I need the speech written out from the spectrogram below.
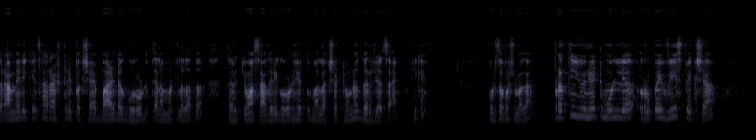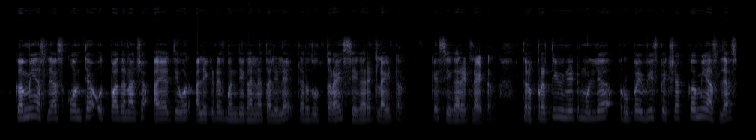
तर अमेरिकेचा राष्ट्रीय पक्ष आहे बार्ड गुरुड त्याला म्हटलं जातं. तर किंवा सागरी गुरुड हे तुम्हाला लक्षात ठेवणं गरजेचं आहे. ठीक आहे? पुढचा प्रश्न बघा. प्रति युनिट मूल्य रुपये वीसपेक्षा कमी असल्यास कोणत्या उत्पादनाच्या आयातीवर अलीकडेच बंदी घालण्यात आलेली आहे? तर उत्तर आहे cigarette lighter okay? Cigarette lighter तर प्रति युनिट मूल्य रुपये वीसपेक्षा कमी असल्यास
